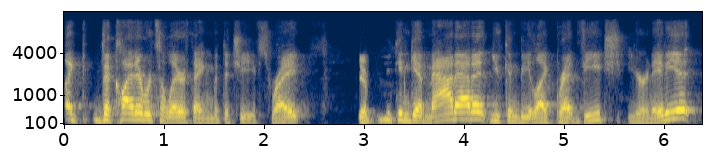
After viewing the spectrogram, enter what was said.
like the Clyde Edwards Helaire thing with the Chiefs, right? Yep. You can get mad at it. You can be like Brett Veach, you're an idiot.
